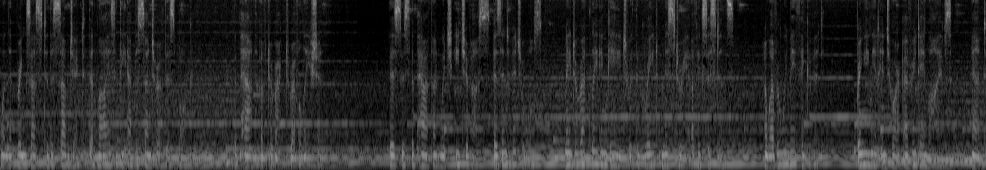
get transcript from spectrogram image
One that brings us to the subject that lies at the epicenter of this book the path of direct revelation. This is the path on which each of us, as individuals, may directly engage with the great mystery of existence, however we may think of it, bringing it into our everyday lives and,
